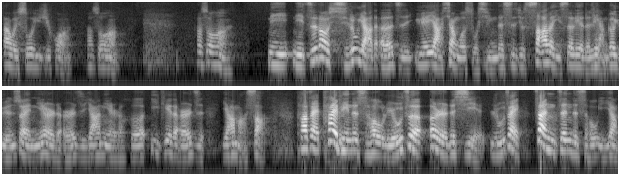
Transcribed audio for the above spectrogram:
大卫说一句话，他说：“哈，他说哈，你你知道喜路亚的儿子约亚向我所行的事，就杀了以色列的两个元帅尼尔的儿子亚尼尔和易帖的儿子亚玛撒。他在太平的时候流着二人的血，如在战争的时候一样，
